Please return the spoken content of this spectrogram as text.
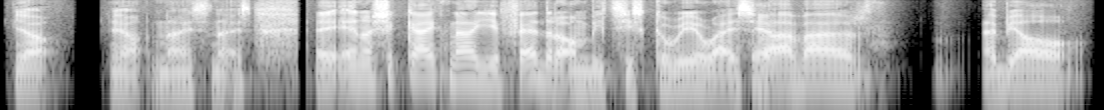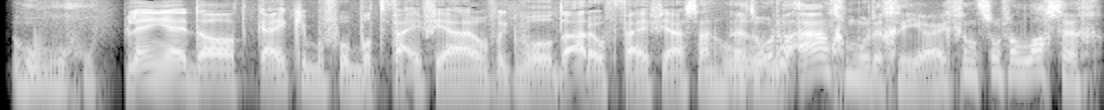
Ja, ja, nice, nice. Hey, en als je kijkt naar je verdere ambities, career-wise, Ja. waar, waar heb je al... Hoe, plan jij dat? Kijk je bijvoorbeeld vijf jaar of ik wil daar over vijf jaar staan? Hoe, Het wordt wel aangemoedigd hier. Ik vind het soms wel lastig.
